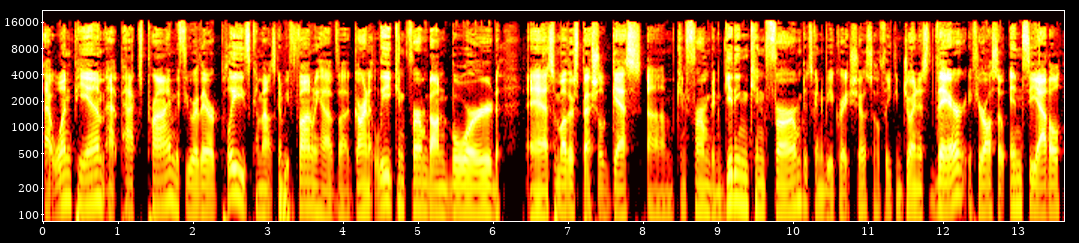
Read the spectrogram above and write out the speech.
at 1 p.m. at PAX Prime. If you are there, please come out. It's going to be fun. We have uh, Garnet Lee confirmed on board and some other special guests um, confirmed and getting confirmed. It's going to be a great show, so hopefully you can join us there. If you're also in Seattle,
